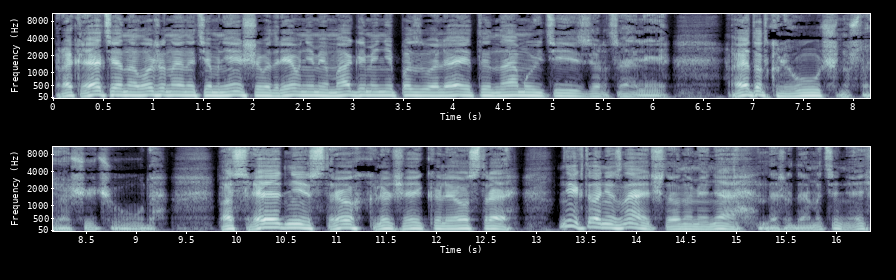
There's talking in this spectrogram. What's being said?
Проклятие, наложенное на темнейшего древними магами, не позволяет и нам уйти из зерцалии. Этот ключ — настоящее чудо. Последний из трех ключей Калиостро. Никто не знает, что он у меня, даже дама теней.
